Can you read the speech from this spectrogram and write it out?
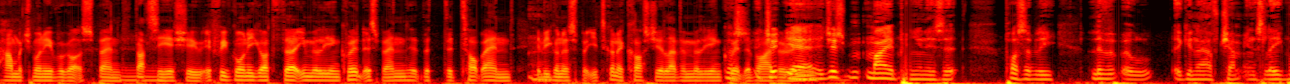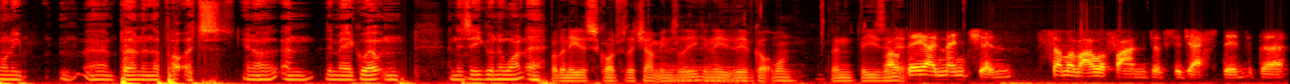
Borini. How much money have we got to spend? That's Mm. the issue. If we've only got thirty million quid to spend at the, the top end, if you're going to, sp- it's going to cost you eleven million quid to buy ju- yeah, it just my opinion is that possibly Liverpool are going to have Champions League money um, burning the pockets, you know, and they may go out and and is he going to want to? But they need a squad for the Champions League, and they, Mm. they've got one. Then he's in well. it. They I mentioned some of our fans have suggested that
